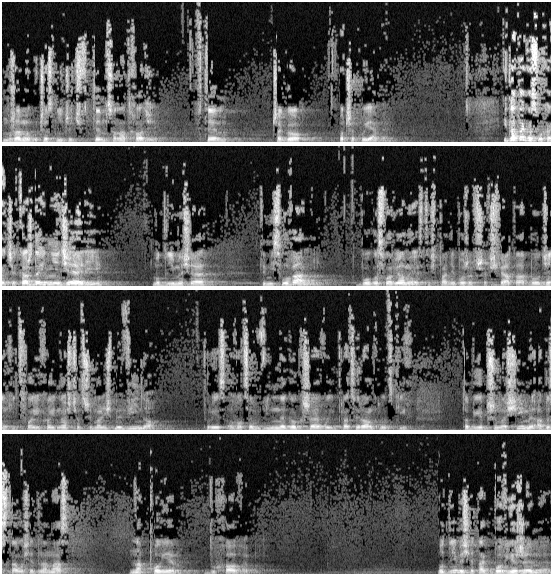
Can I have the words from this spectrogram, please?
możemy uczestniczyć w tym, co nadchodzi, w tym, czego oczekujemy. I dlatego słuchajcie, każdej niedzieli modlimy się tymi słowami. Błogosławiony jesteś, Panie Boże Wszechświata, bo dzięki Twojej hojności otrzymaliśmy wino, które jest owocem winnego krzewu i pracy rąk ludzkich. Tobie je przynosimy, aby stało się dla nas napojem duchowym. Modlimy się tak, bo wierzymy,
